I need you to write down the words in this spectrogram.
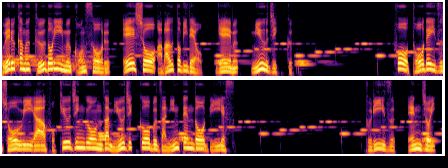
Welcome to Dream コンソール A Show About Video ゲームミュージック For two days show we are focusing on the music of the Nintendo DS Please enjoy「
